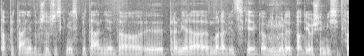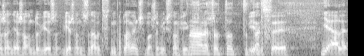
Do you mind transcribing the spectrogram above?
to pytanie to przede wszystkim jest pytanie do y, premiera Morawieckiego, Mhm. który podjął się misji tworzenia rządu, wierz, wierząc, że nawet w tym parlamencie może mieć tą No większość. ale to, to, to Więc tak... y, nie, ale...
